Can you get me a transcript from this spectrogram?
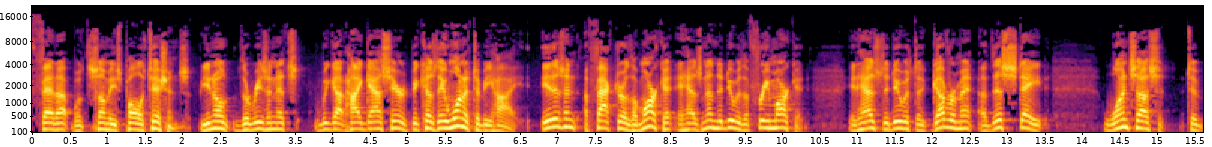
fed up with some of these politicians. You know the reason it's we got high gas here is because they want it to be high. It isn't a factor of the market. It has nothing to do with the free market. It has to do with the government of this state wants us to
